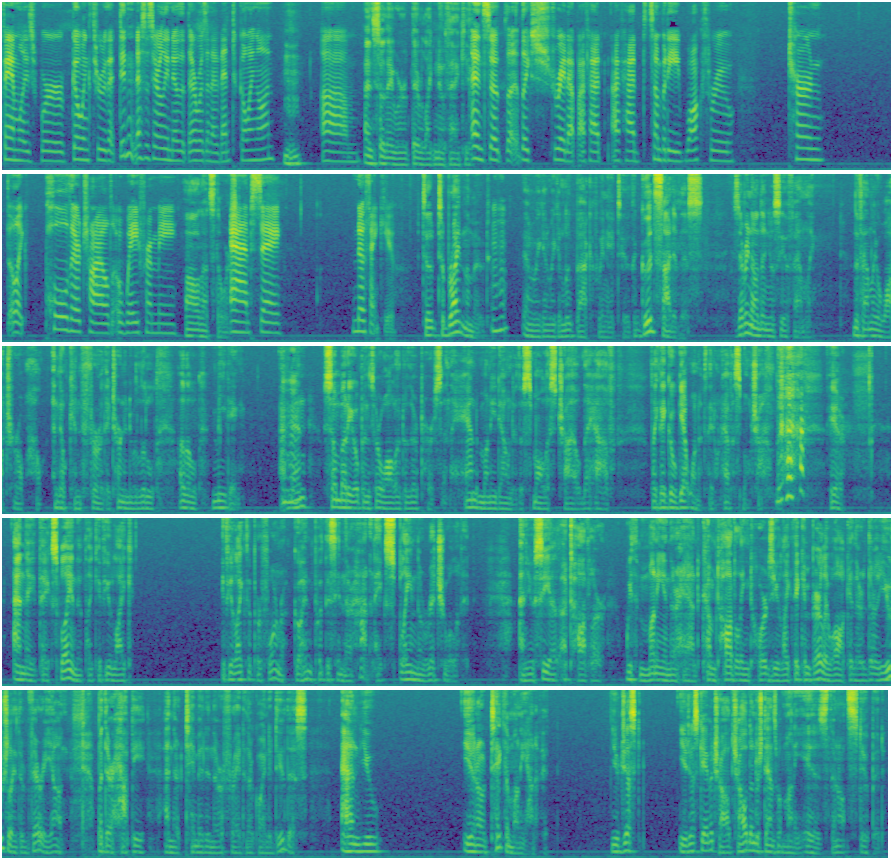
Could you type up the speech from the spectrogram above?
families were going through that didn't necessarily know that there was an event going on. Mm-hmm. Um, And so they were they were like, "No, thank you." and so the, like straight up i've had i've had somebody walk through turn like pull their child away from me oh, that's the worst. and say no thank you to, to brighten the mood, Mhm. and we can we can loop back if we need to. The good side of this is every now and then you'll see a family. The family will watch for a while, and they'll confer. They turn into a little a little meeting, and mm-hmm. then somebody opens their wallet or their purse, and they hand money down to the smallest child they have, like they go get one if they don't have a small child. Here, and they they explain that like if you like. If you like the performer, go ahead and put this in their hat, and they explain the ritual of it and you see a, a toddler with money in their hand come toddling towards you like they can barely walk and they're, they're usually they're very young but they're happy and they're timid and they're afraid and they're going to do this and you you know take the money out of it. You just you just gave a child. Child understands what money is. They're not stupid.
